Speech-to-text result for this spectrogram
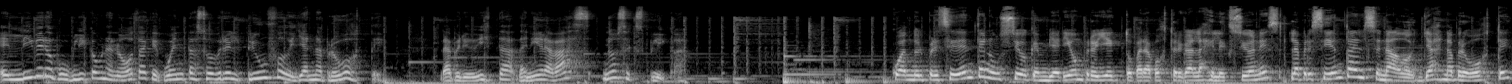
el Libero publica una nota que cuenta sobre el triunfo de Yanna Proboste. La periodista Daniela Vaz nos explica. Cuando el presidente anunció que enviaría un proyecto para postergar las elecciones, la presidenta del Senado, Yasna Proboste,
